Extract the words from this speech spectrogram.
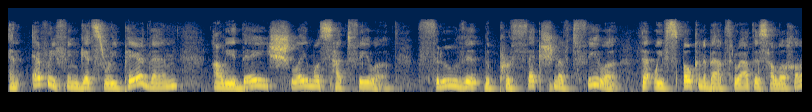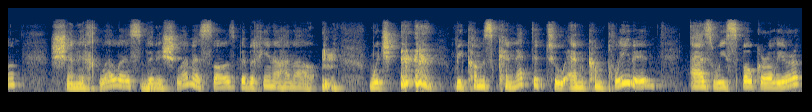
And everything gets repaired then hatfila through the, the perfection of tefillah that we've spoken about throughout this halacha, bebechina hanal, which becomes connected to and completed, as we spoke earlier,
